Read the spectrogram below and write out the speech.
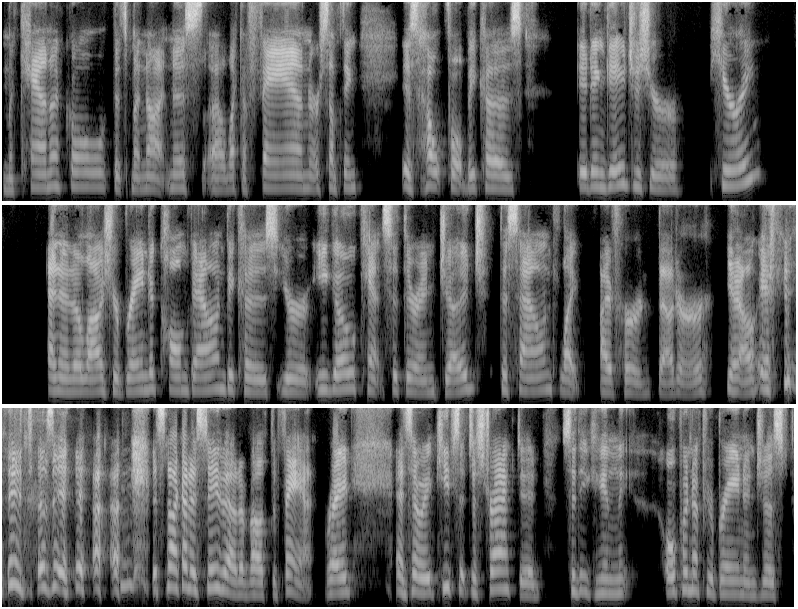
mechanical that's monotonous, uh, like a fan or something, is helpful because it engages your hearing and it allows your brain to calm down because your ego can't sit there and judge the sound like i've heard better you know it, it doesn't it's not going to say that about the fan right and so it keeps it distracted so that you can open up your brain and just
